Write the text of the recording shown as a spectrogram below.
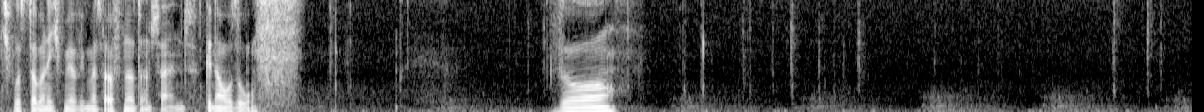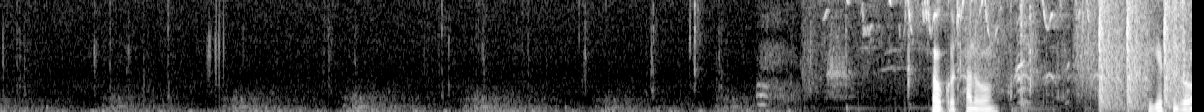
Ich wusste aber nicht mehr, wie man es öffnet. Anscheinend genau so. So. Oh gut, hallo. Wie geht's denn so?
